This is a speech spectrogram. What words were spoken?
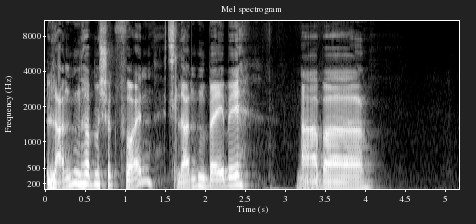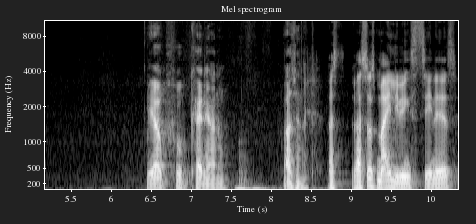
London hat mir schon gefallen. It's London, Baby. Mhm. Aber. Ja, puh, keine Ahnung. Weiß ich nicht. Weißt du, was meine Lieblingsszene ist?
